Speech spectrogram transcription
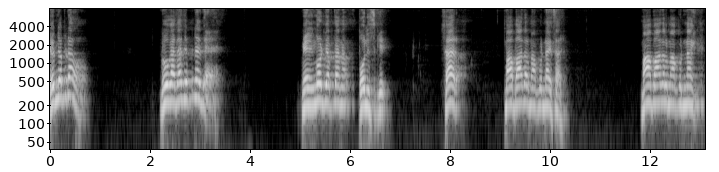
ఏం చెప్పినావు? నువ్వు కదా చెప్పినదే. మేము ఇంకోటి చెప్తాను పోలీసుకి. సార్ మా బాధలు మాకున్నాయి సార్. మా బాధలు మాకున్నాయి.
